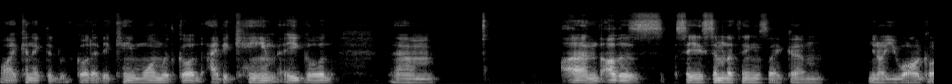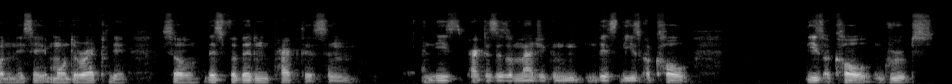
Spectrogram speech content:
oh, I connected with God, I became one with God, I became a God. Um, and others say similar things like, um, you know, you are God, and they say it more directly. So this forbidden practice and and these practices of magic and this these occult these occult groups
